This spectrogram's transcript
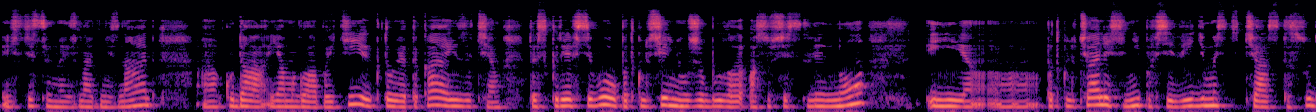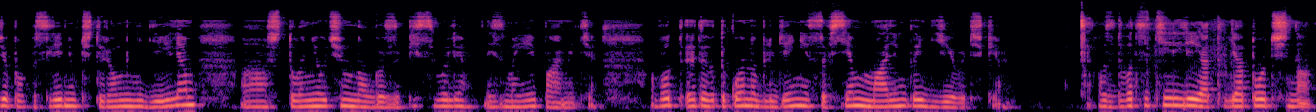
естественно, и знать не знает, а, куда я могла пойти, кто я такая и зачем. То есть, скорее всего, подключение уже было осуществлено, и а, подключались они, по всей видимости, часто, судя по последним четырем неделям, что они очень много записывали из моей памяти. Вот это вот такое наблюдение совсем маленькой девочки с 20 лет я точно,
